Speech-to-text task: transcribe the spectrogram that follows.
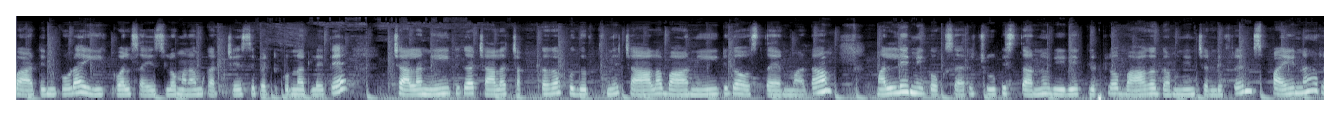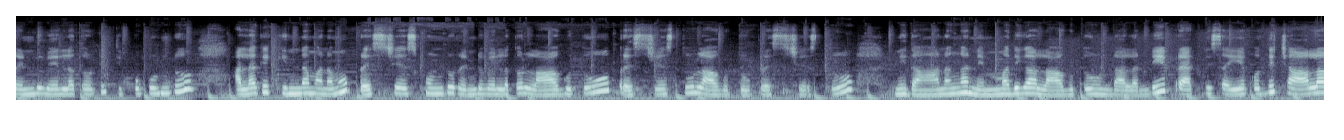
వాటిని కూడా ఈక్వల్ సైజులో మనం కట్ చేసి పెట్టుకున్నట్లయితే చాలా నీట్గా చాలా చక్కగా కుదురుతుంది. చాలా బాగా నీట్గా వస్తాయన్నమాట. మళ్ళీ మీకు ఒకసారి చూపిస్తాను. వీడియో క్లిప్లో బాగా గమనించండి ఫ్రెండ్స్. పైన రెండు వేళ్ళతోటి తిప్పుకుంటూ అలాగే కింద మనము ప్రెస్ చేసుకుంటూ రెండు వేళ్ళతో లాగుతూ ప్రెస్ చేస్తూ లాగుతూ ప్రెస్ చేస్తూ నిదానంగా నెమ్మదిగా లాగుతూ ఉండాలండి. ప్రాక్టీస్ అయ్యే కొద్దీ చాలా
